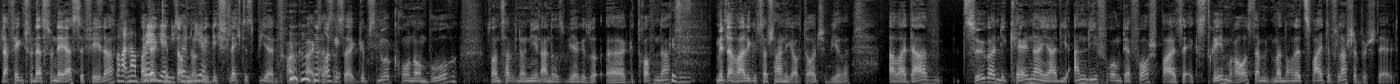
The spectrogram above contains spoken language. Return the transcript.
da fängt schon, das ist schon der erste Fehler. war nach weil da Belgien, gibt die es auch nur Bier. wirklich schlechtes Bier in Frankreich. Das Okay. ist, da gibt es nur Cronenbourg. Sonst habe ich noch nie ein anderes Bier äh, getroffen da. Mittlerweile gibt es wahrscheinlich auch deutsche Biere. Aber da zögern die Kellner ja die Anlieferung der Vorspeise extrem raus, damit man noch eine zweite Flasche bestellt.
